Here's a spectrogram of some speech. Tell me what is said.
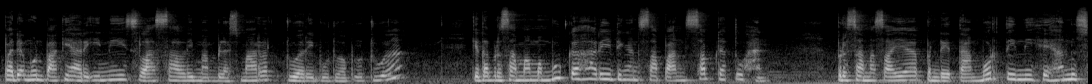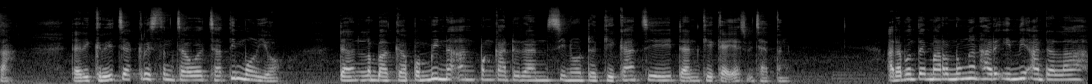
Pada Moon Pagi hari ini, Selasa 15 Maret 2022, kita bersama membuka hari dengan sapaan Sabda Tuhan. Bersama saya Pendeta Murtini Hehanusa dari Gereja Kristen Jawa Jatimulyo dan Lembaga Pembinaan Pengkaderan Sinode GKJ dan GKS Jateng. Adapun tema renungan hari ini adalah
